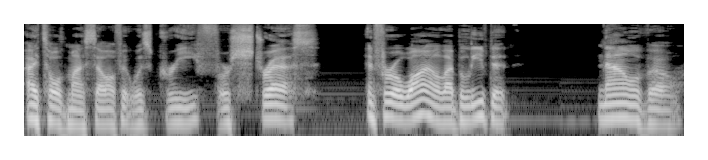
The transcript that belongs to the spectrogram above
I told myself it was grief or stress, and for a while I believed it. Now, though,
